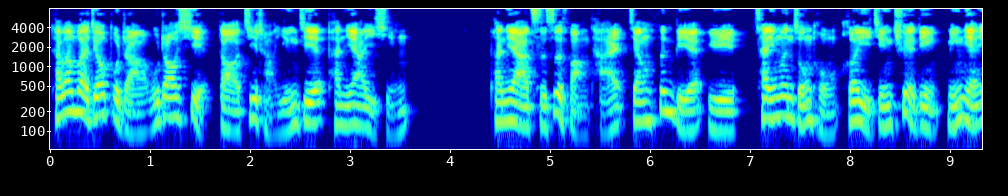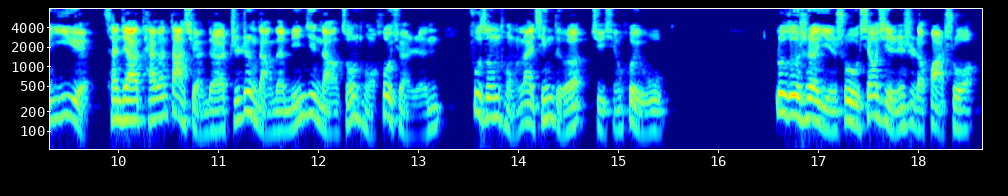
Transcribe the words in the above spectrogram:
台湾外交部长吴钊燮到机场迎接潘尼亚一行。潘尼亚此次访台将分别与蔡英文总统和已经确定明年一月参加台湾大选的执政党的民进党总统候选人副总统赖清德举行会晤。路透社引述消息人士的话说，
